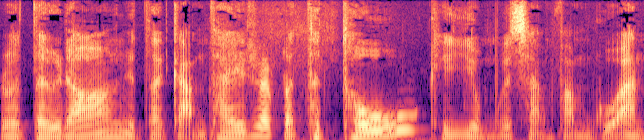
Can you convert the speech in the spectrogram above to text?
rồi từ đó người ta cảm thấy rất là thích thú khi dùng cái sản phẩm của anh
